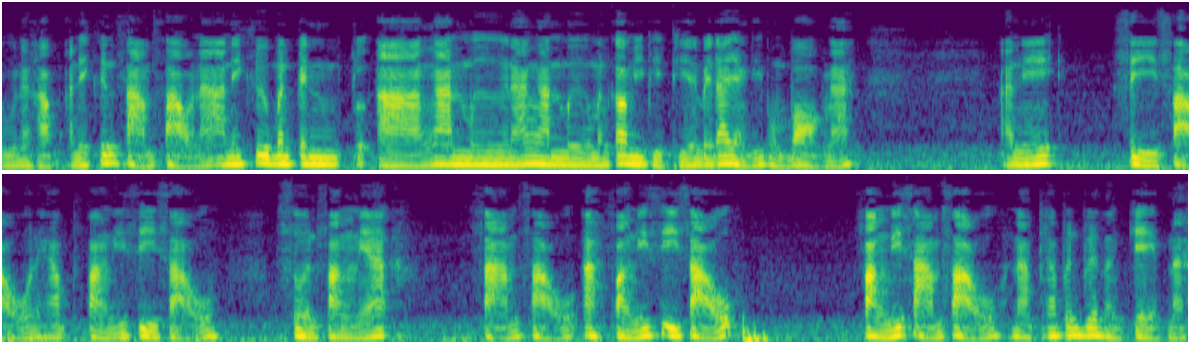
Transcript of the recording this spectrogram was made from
ดูนะครับ อันนี้ขึ้นสามเสานะ อันนี้คือมันเป็นอ่างานมือนะ งานมือมันก็มีผิดเพี้ยนไปได้อย่างที่ผมบอกนะ อันนี้สี่เสานะครับ ฝั่งนี้สี่เสา ส่วนฝั่งเนี้ย สามเสาอะฝั่งนี้สี่เสา ฝั่งนี้สามเสานะถ้าเพื่อนๆสังเกตนะ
